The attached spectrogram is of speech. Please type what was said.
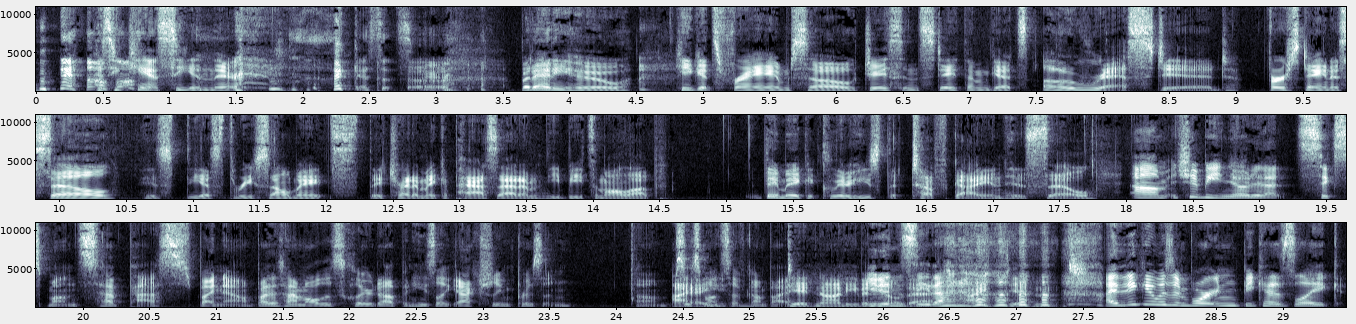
knew because he can't see in there. I guess that's fair. But anywho, he gets framed, so Jason Statham gets arrested. First day in his cell, his he has three cellmates. They try to make a pass at him. He beats them all up. They make it clear he's the tough guy in his cell. Um, it should be noted that six months have passed by now. By the time all this cleared up and he's like actually in prison, um, six I months have gone by. Did not even You didn't see that? I didn't. I think it was important because, like,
